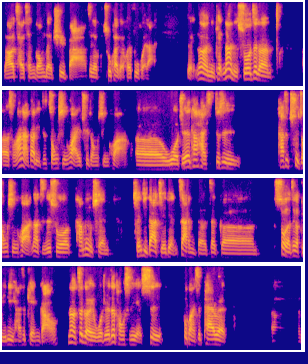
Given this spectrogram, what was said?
然后才成功的去把这个出块给恢复回来。对，那你可以，那你说这个呃，Solana 到底是中心化还是去中心化？呃，我觉得它还是就是它是去中心化，那只是说它目前前几大节点占的这个受的这个比例还是偏高。那这个我觉得这同时也是。不管是 Parrot、呃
